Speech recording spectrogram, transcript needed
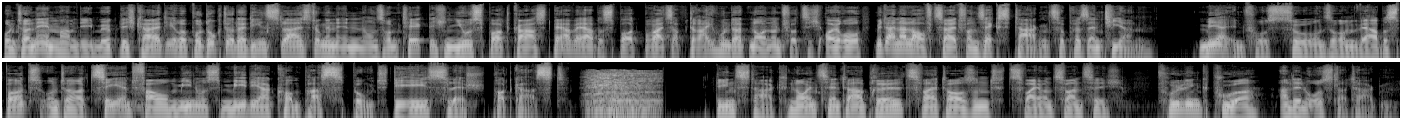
Unternehmen haben die Möglichkeit, ihre Produkte oder Dienstleistungen in unserem täglichen News-Podcast per Werbespot bereits ab 349 Euro mit einer Laufzeit von sechs Tagen zu präsentieren. Mehr Infos zu unserem Werbespot unter cnv-mediacompass.de slash podcast. Dienstag, 19. April 2022. Frühling pur an den Ostertagen.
